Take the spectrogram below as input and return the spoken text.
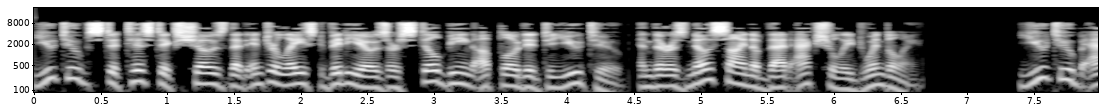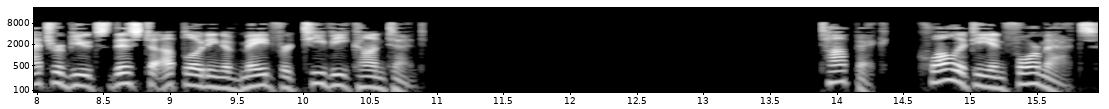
YouTube statistics shows that interlaced videos are still being uploaded to YouTube, and there is no sign of that actually dwindling. YouTube attributes this to uploading of made-for-TV content. Quality and formats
